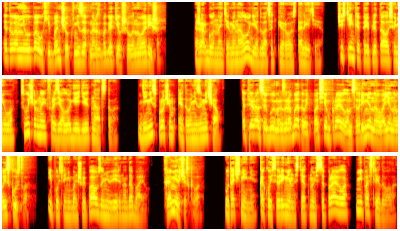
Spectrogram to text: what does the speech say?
Это вам не лопоухий банчок внезапно разбогатевшего новориша. Жаргонная терминология 21-го столетия частенько переплеталась у него с вычурной фразеологией 19-го. Денис, впрочем, этого не замечал. Операцию будем разрабатывать по всем правилам современного военного искусства. И после небольшой паузы неуверенно добавил. Коммерческого. Уточнение, к какой современности относится правило, не последовало.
